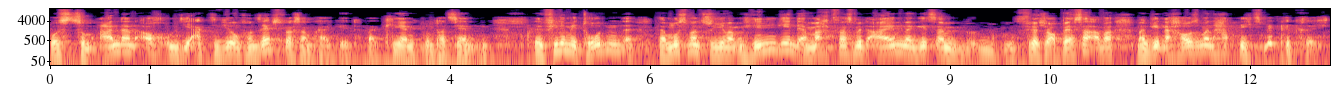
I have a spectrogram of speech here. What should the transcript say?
wo es zum anderen auch um die Aktivierung von Selbstwirksamkeit geht bei Klienten und Patienten. Denn viele Methoden, äh, da muss man zu jemandem hingehen, der macht was mit einem, dann geht es einem vielleicht auch besser, aber man geht nach Hause, man hat nichts mitgekriegt.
